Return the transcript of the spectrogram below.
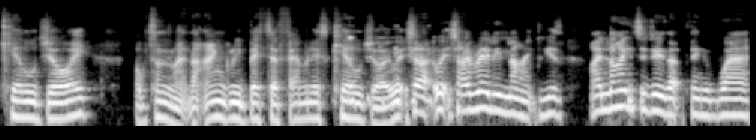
Killjoy" or something like that. Angry, bitter feminist killjoy, which I which I really like because I like to do that thing of where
